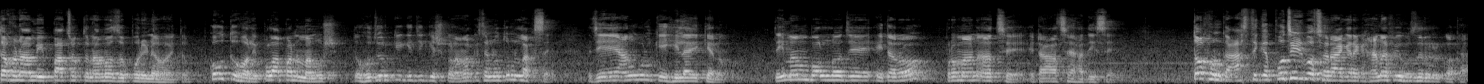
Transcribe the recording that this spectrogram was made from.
তখন আমি পাঁচক তো নামাজও পড়ি না হয়তো। কৌতূহলী, পোলাপান মানুষ। তো হুজুরকে গিয়ে জিজ্ঞেস করলাম আমার কাছে নতুন লাগছে যে এই আঙ্গুলকে হিলাই কেন? তো ইমাম বলল যে এটারও প্রমাণ আছে, এটা আছে হাদিসে। তখন আজ থেকে পঁচিশ বছর আগের এক হানাফি হুজুরের কথা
